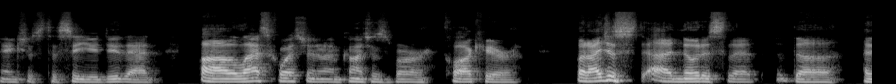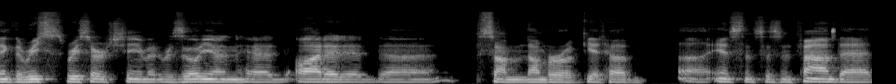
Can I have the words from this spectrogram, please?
anxious to see you do that. Uh, last question, I'm conscious of our clock here, but I just uh, noticed that the I think the research team at Rezilion had audited uh, some number of GitHub uh, instances and found that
